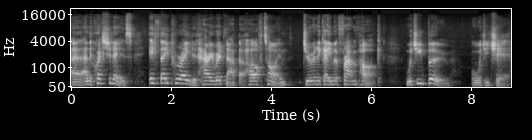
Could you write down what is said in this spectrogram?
Uh, and the question is if they paraded Harry Redknapp at half time during a game at Fratton Park, would you boo or would you cheer?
